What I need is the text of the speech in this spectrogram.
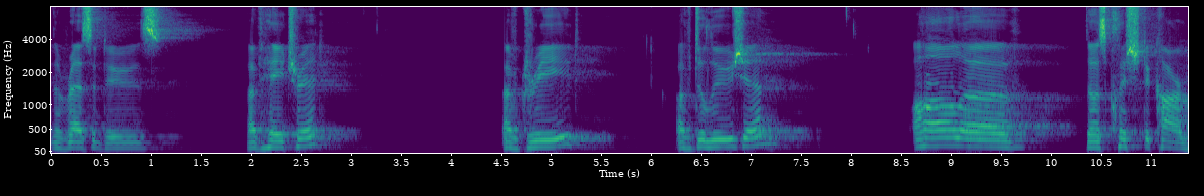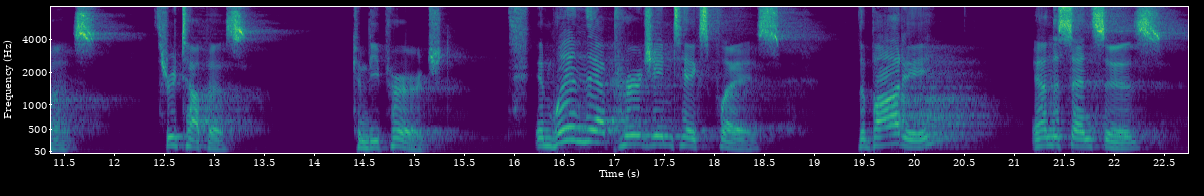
the residues of hatred, of greed, of delusion, all of those klishta karmas through tapas can be purged. And when that purging takes place, the body and the senses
